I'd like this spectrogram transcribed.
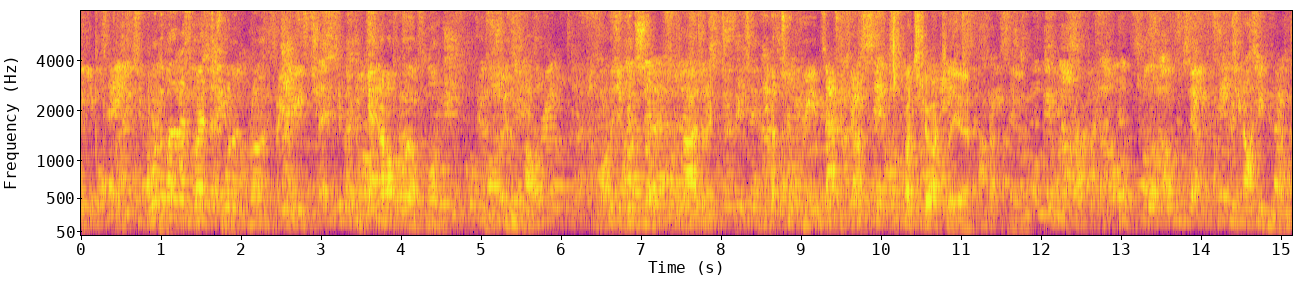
you take I wonder whether it's worth just running, running three of each and getting about royal flush. Because you can sub either if you've got two queens, that's a jack. That's true, actually, yeah. Could you not even range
